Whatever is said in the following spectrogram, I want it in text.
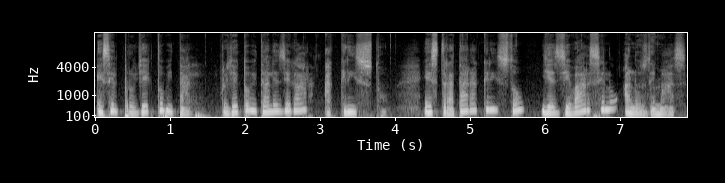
Es el proyecto vital. El proyecto vital es llegar a Cristo, es tratar a Cristo y es llevárselo a los demás.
